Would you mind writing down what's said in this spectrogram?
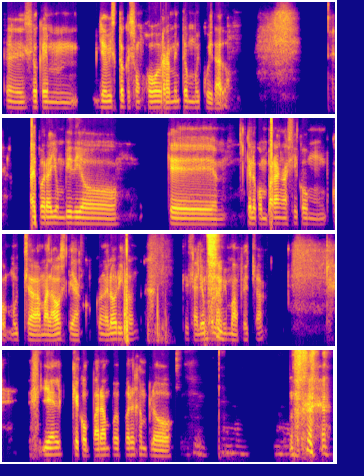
Es lo que mm, yo he visto que es un juego realmente muy cuidado. Hay por ahí un vídeo que, que lo comparan así con, con mucha mala hostia con el Horizon, que salió por la misma fecha. Y el que comparan, pues, por ejemplo.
